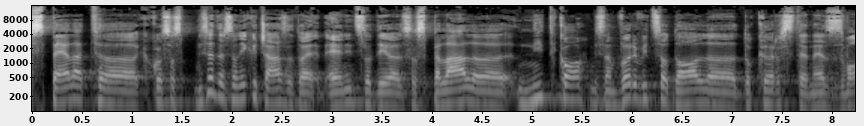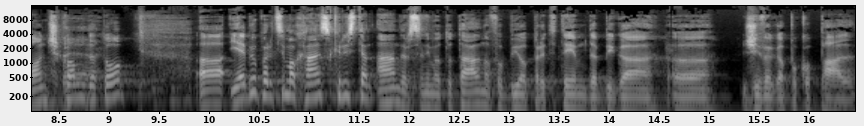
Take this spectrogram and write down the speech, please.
speljati, uh, mislim, da so nekaj časa, to je enico delali, so speljali uh, nitko, mislim, vrvico dol uh, do krste, ne, z zvončkom, da to. Uh, je bil pa recimo Hans Christian Andersen, imel totalno fobijo pred tem, da bi ga uh, živega pokopali.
